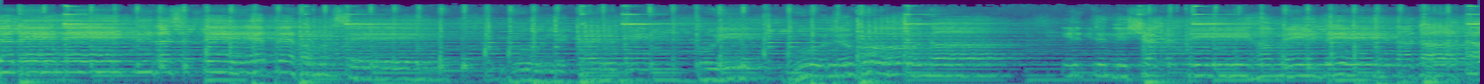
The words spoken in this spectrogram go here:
चले नेक रस्ते पे हमसे। भूल कर भी कोई भूल होना। इतनी शक्ति हमें दे न दाता।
